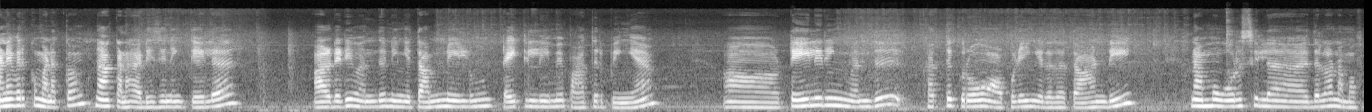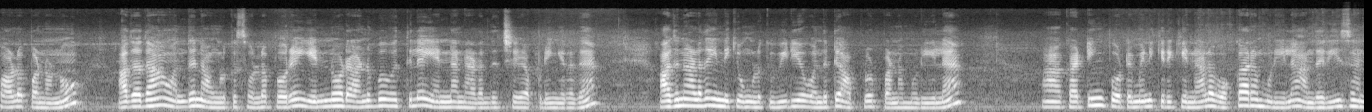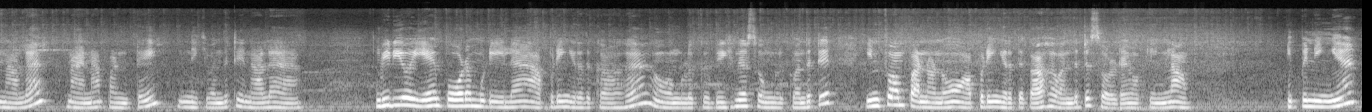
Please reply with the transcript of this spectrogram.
அனைவருக்கும் வணக்கம். நான் கனகா டிசைனிங் டெய்லர் ஆல்ரெடி வந்து நீங்கள் தமிழ்நெயிலும் டைட்டில்லையுமே பார்த்துருப்பீங்க. டெய்லரிங் வந்து கற்றுக்குறோம் அப்படிங்கிறத தாண்டி நம்ம ஒரு சில இதெல்லாம் நம்ம ஃபாலோ பண்ணணும். அதை தான் வந்து நான் உங்களுக்கு சொல்ல போகிறேன் என்னோட அனுபவத்தில் என்ன நடந்துச்சு அப்படிங்கிறத. அதனால தான் இன்றைக்கி உங்களுக்கு வீடியோ வந்துட்டு அப்லோட் பண்ண முடியல. கட்டிங் போட்ட மேனிக்கு என்னால் உட்கார முடியல. அந்த ரீசன்னால் நான் என்ன பண்ணிட்டேன் இன்றைக்கி வந்துட்டு என்னால் வீடியோ ஏன் போட முடியல அப்படிங்கிறதுக்காக உங்களுக்கு பிகினர்ஸ் உங்களுக்கு வந்துட்டு இன்ஃபார்ம் பண்ணணும் அப்படிங்கிறதுக்காக வந்துட்டு சொல்கிறேன் ஓகேங்களா? இப்போ நீங்கள்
